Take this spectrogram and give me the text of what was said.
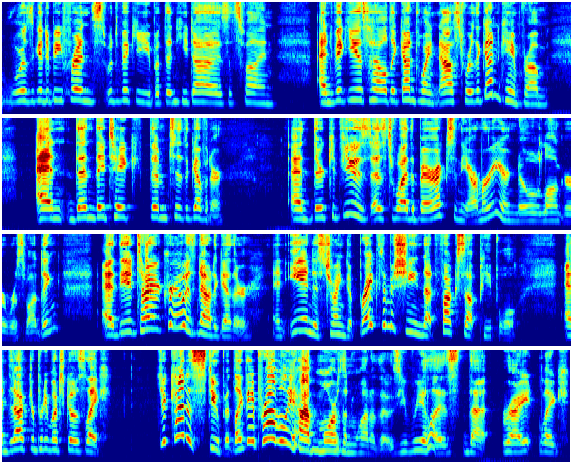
was going to be friends with Vicky, but then he dies. It's fine. And Vicky is held at gunpoint and asked where the gun came from, and then they take them to the governor. And they're confused as to why the barracks and the armory are no longer responding. And the entire crew is now together. And Ian is trying to break the machine that fucks up people. And the doctor pretty much goes like, You're kind of stupid. Like, they probably have more than one of those. You realize that, right? Like,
